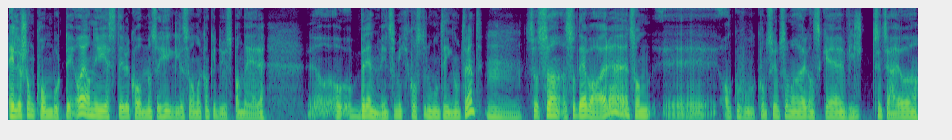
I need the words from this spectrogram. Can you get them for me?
Eller som kom bort til 'Å ja, nye gjester, velkommen, så hyggelig sånn, og kan ikke du spandere?' Og, og brennevin som ikke koster noen ting, omtrent. Mm. Så, så, så det var en sånn eh, alkoholkonsum som var ganske vilt, syns jeg. Og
